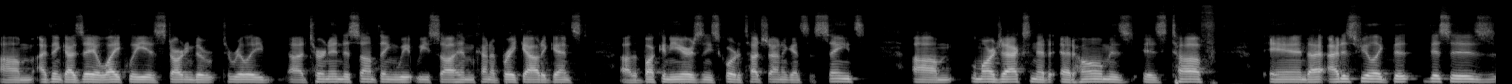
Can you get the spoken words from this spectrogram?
Um, I think Isaiah Likely is starting to to really uh, turn into something. We we saw him kind of break out against uh, the Buccaneers, and he scored a touchdown against the Saints. Um, Lamar Jackson at, at home is is tough, and I, I just feel like that this is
